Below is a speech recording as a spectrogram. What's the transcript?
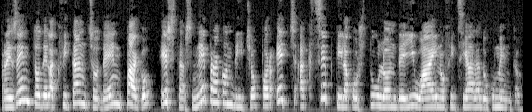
presento de la quitanzo de en pago estas nepra condicio por ec accepti la postulon de iu ain oficiala documento.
